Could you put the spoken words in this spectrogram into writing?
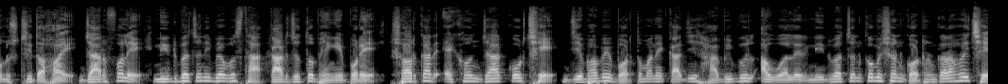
অনুষ্ঠিত হয়, যার ফলে নির্বাচনী ব্যবস্থা কার্যত ভেঙে পড়ে। সরকার এখন যা করছে, যেভাবে বর্তমানে কাজী হাবিবুল আউয়ালের নির্বাচন কমিশন গঠন করা হয়েছে,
